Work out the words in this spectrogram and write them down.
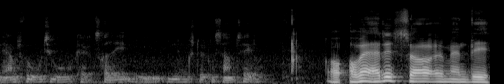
nærmest fra uge til uge kan træde ind i, i nogle støttende samtaler. Og, og hvad er det så, øh, man vil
